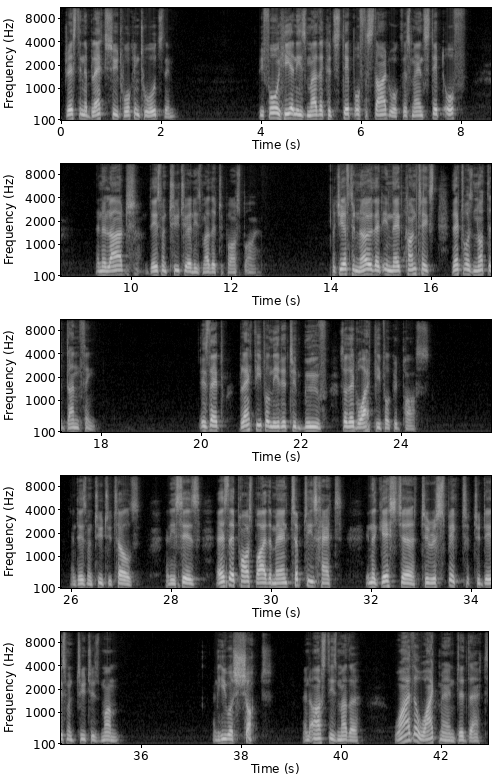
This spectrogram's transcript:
dressed in a black suit walking towards them. Before he and his mother could step off the sidewalk, this man stepped off and allowed Desmond Tutu and his mother to pass by. But you have to know that in that context, that was not the done thing. Is that black people needed to move so that white people could pass. And Desmond Tutu tells, and he says, as they passed by, the man tipped his hat in a gesture to respect to Desmond Tutu's mum. And he was shocked and asked his mother why the white man did that.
